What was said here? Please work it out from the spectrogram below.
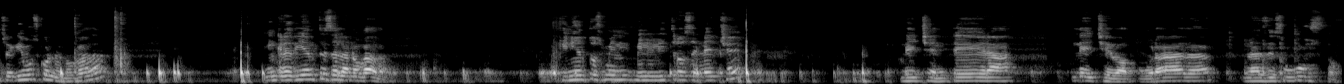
Seguimos con la nogada. Ingredientes de la nogada. 500 mililitros de leche, leche entera, leche evaporada, las de su gusto.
